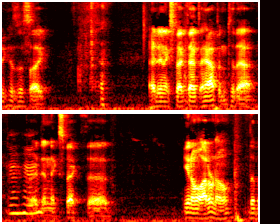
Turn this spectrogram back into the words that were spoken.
because it's like I didn't expect that to happen to that, Mm-hmm. I didn't expect the you know I don't know the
